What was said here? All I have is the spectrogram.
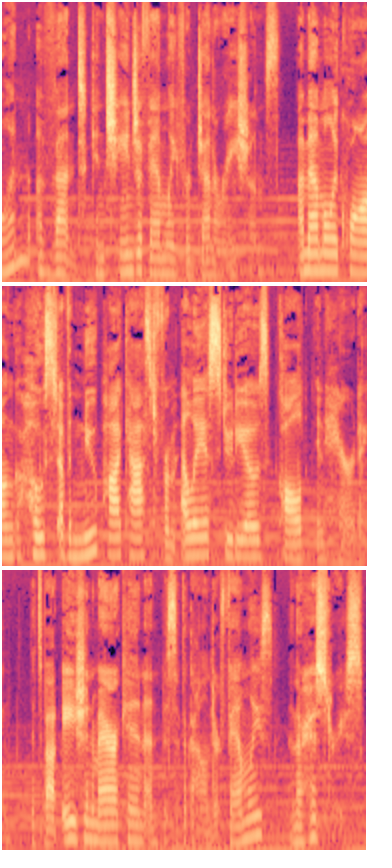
One event can change a family for generations. I'm Emily Kwong, host of a new podcast from LAist Studios called Inheriting. It's about Asian American and Pacific Islander families and their histories.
